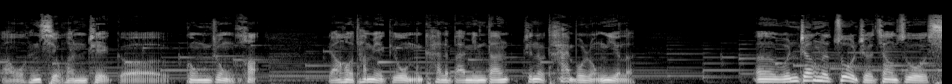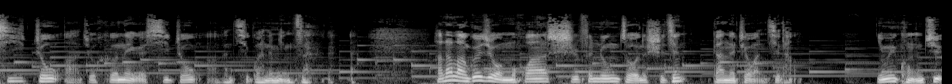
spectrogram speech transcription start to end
啊。我很喜欢这个公众号，然后他们也给我们开了白名单，真的太不容易了。呃，文章的作者叫做西周啊，就喝那个西周啊，很奇怪的名字。好了，老规矩，我们花十分钟左右的时间干了这碗鸡汤。因为恐惧，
